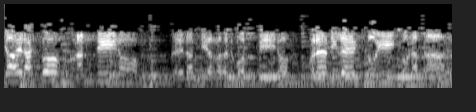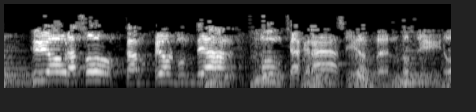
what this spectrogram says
ya era cóndor andino, de la tierra del buen vino, predilecto y natal y ahora sos campeón mundial. Muchas gracias, mendocino.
